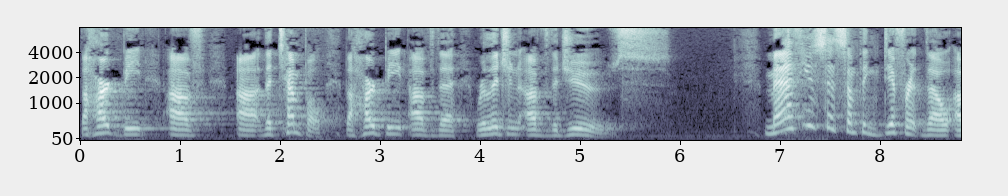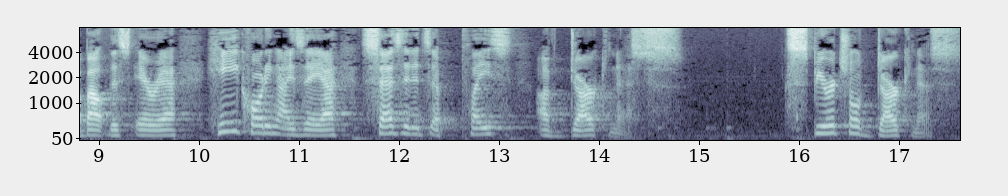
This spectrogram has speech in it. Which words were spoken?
the heartbeat of uh, the temple, the heartbeat of the religion of the Jews. Matthew says something different, though, about this area. He, quoting Isaiah, says that it's a place of darkness, spiritual darkness.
